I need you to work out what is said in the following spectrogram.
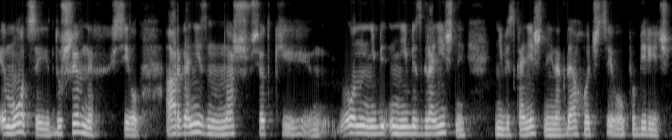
эмоций, душевных сил, а организм наш все-таки, он не безграничный, не бесконечный, иногда хочется его поберечь.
